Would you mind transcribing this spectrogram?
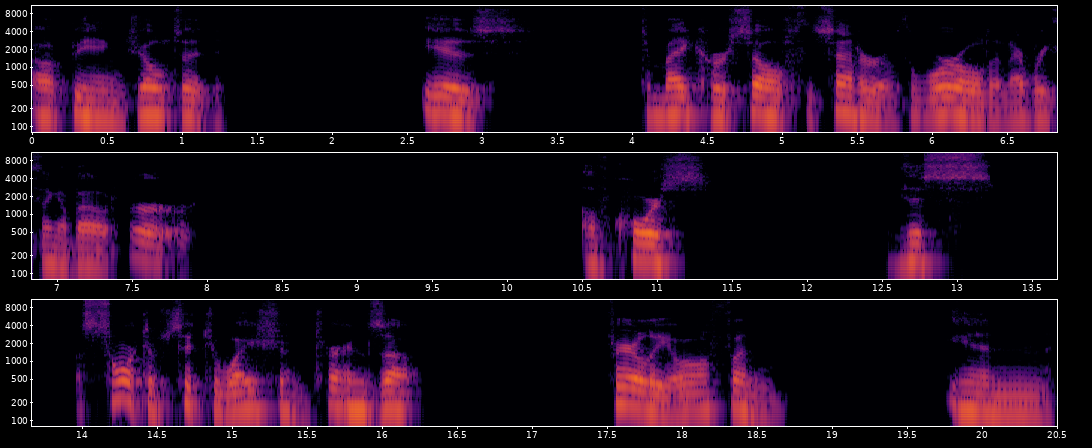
of being jilted is to make herself the center of the world and everything about her. Of course, this sort of situation turns up fairly often in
